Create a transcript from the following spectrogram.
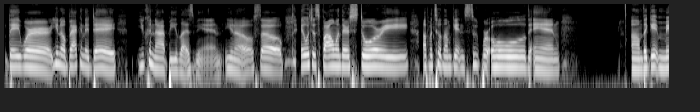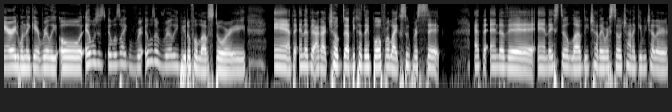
they were, you know, back in the day, you could not be lesbian, you know. So it was just following their story up until them getting super old and um, they get married when they get really old. It was just, it was like, re- it was a really beautiful love story. And at the end of it, I got choked up because they both were like super sick at the end of it and they still loved each other. They were still trying to give each other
